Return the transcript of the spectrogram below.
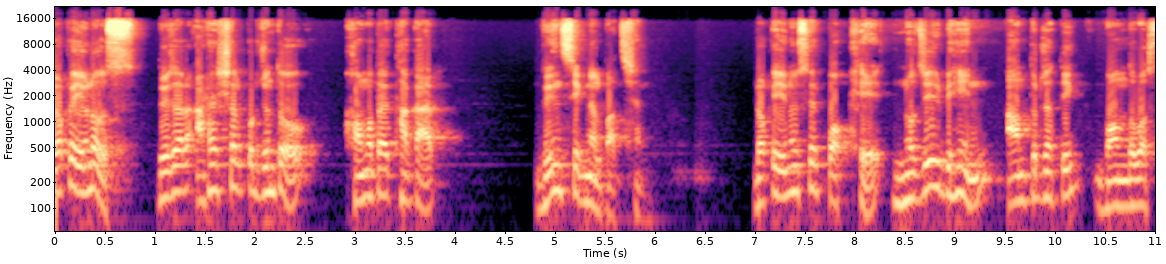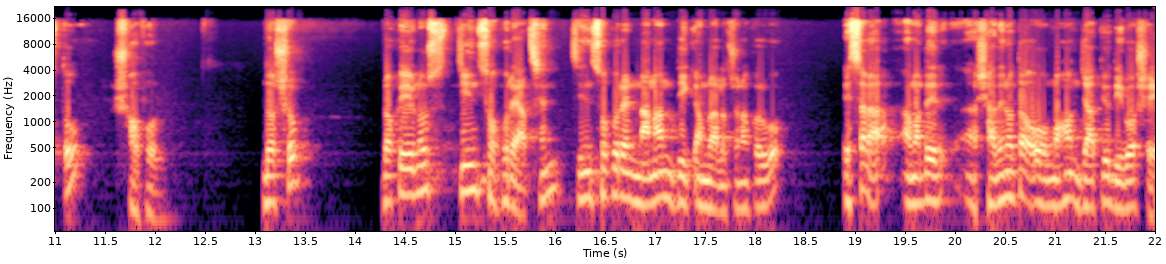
ডক্টর ইউনুস দু হাজার আঠাশ সাল পর্যন্ত ক্ষমতায় থাকার গ্রিন সিগন্যাল পাচ্ছেন। ডক্টর ইউনুসের পক্ষে নজিরবিহীন আন্তর্জাতিক বন্দোবস্ত সফল। দর্শক, ডক্টর ইউনুস চীন সফরে আছেন। চীন সফরের নানান দিক আমরা আলোচনা করব। এছাড়া আমাদের স্বাধীনতা ও মহান জাতীয় দিবসে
